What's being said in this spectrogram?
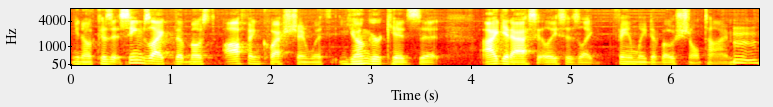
you know, because it seems like the most often question with younger kids that I get asked at least is like family devotional time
